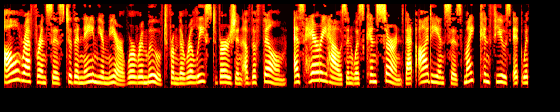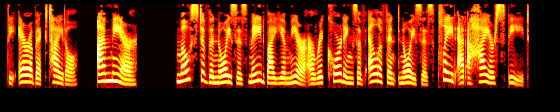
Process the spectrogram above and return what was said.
All references to the name Ymir were removed from the released version of the film, as Harryhausen was concerned that audiences might confuse it with the Arabic title, Amir. Most of the noises made by Ymir are recordings of elephant noises played at a higher speed.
